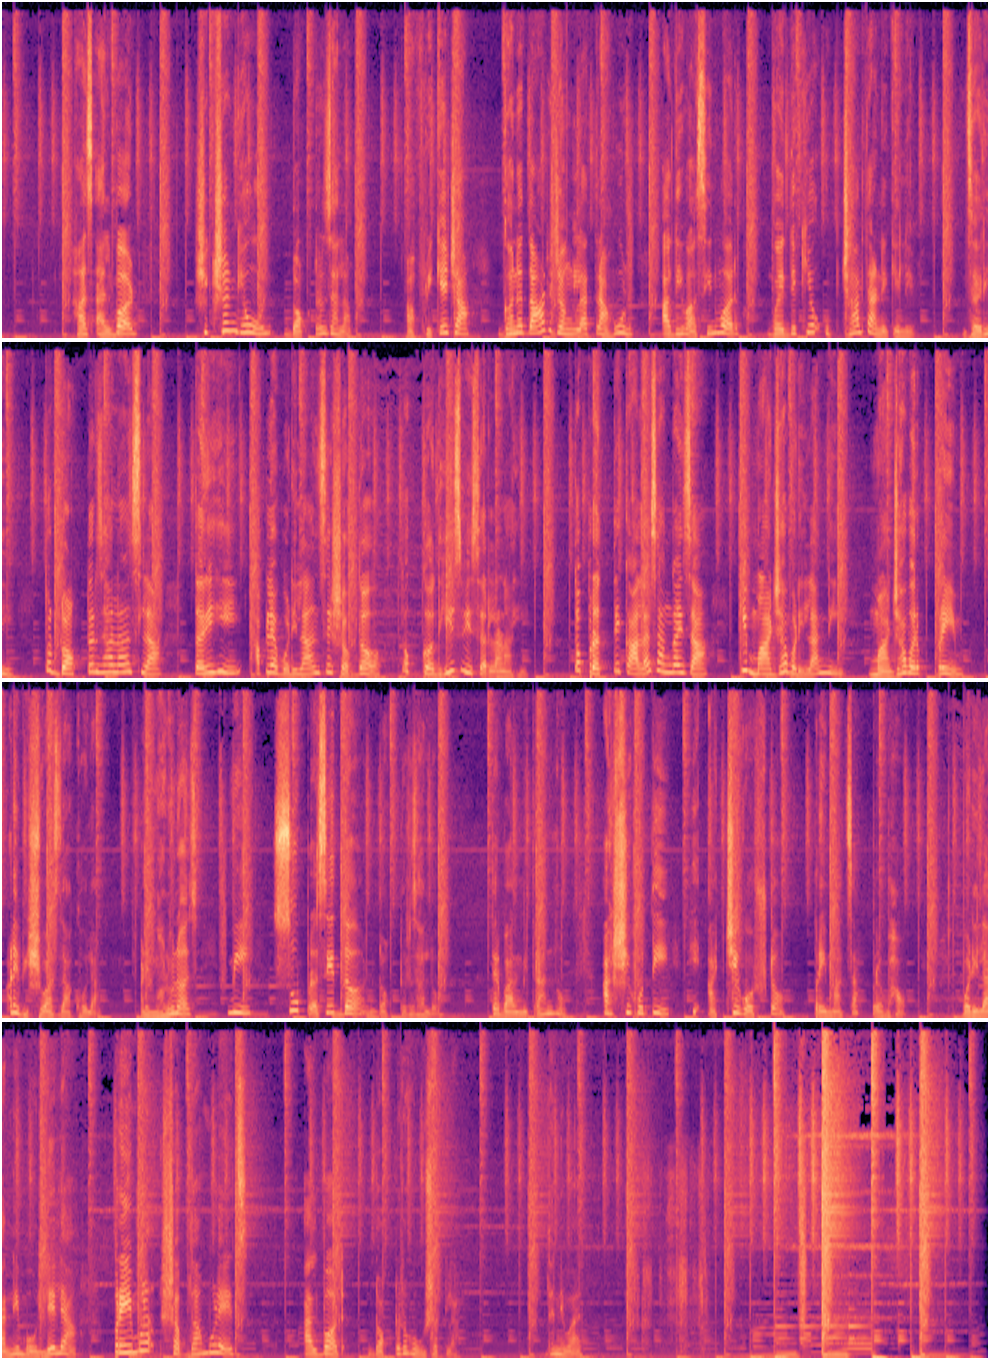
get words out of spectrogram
हाच ॲल्बर्ट शिक्षण घेऊन डॉक्टर झाला. आफ्रिकेच्या घनदाट जंगलात राहून आदिवासींवर वैद्यकीय उपचार त्याने केले. जरी तो डॉक्टर झाला असला तरीही आपल्या वडिलांचे शब्द तो कधीच विसरला नाही. तो प्रत्येकाला सांगायचा की माझ्या वडिलांनी माझ्यावर प्रेम आणि विश्वास दाखवला. आणि म्हणूनच मी सुप्रसिद्ध डॉक्टर झालो. तर बालमित्रांनो अशी होती ही आजची गोष्ट प्रेमाचा प्रभाव. वडिलांनी बोललेल्या प्रेमळ शब्दामुळेच अल्बर्ट डॉक्टर होऊ शकला. धन्यवाद.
